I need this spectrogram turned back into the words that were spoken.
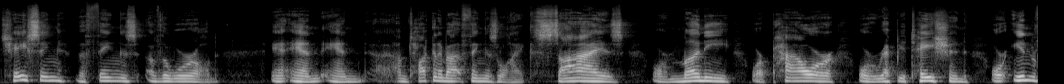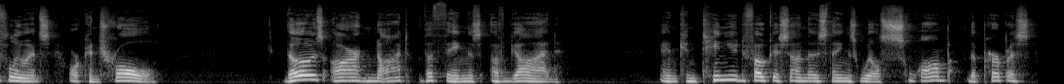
chasing the things of the world and, and, I'm talking about things like size or money or power or reputation or influence or control. Those are not the things of God. And continued focus on those things will swamp the purpose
